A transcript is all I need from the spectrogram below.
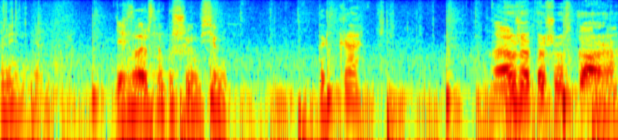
Блін, я, я зараз напишу їм всім. Така. Я вже пишу скарги.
